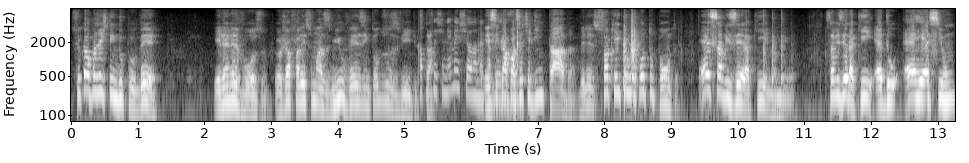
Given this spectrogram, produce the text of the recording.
Se o capacete tem duplo D, ele é nervoso. Eu já falei isso umas mil vezes em todos os vídeos, o capacete tá? nem mexeu na minha Esse cabeça. capacete é de entrada, beleza? Só que aí tem um outro ponto. Essa viseira aqui, meu amigo, essa viseira aqui é do RS1.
